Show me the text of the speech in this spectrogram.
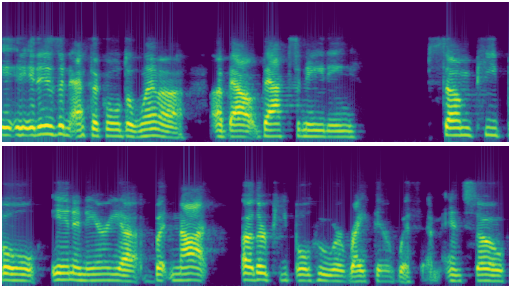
it, it is an ethical dilemma about vaccinating some people in an area, but not other people who are right there with them. And so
